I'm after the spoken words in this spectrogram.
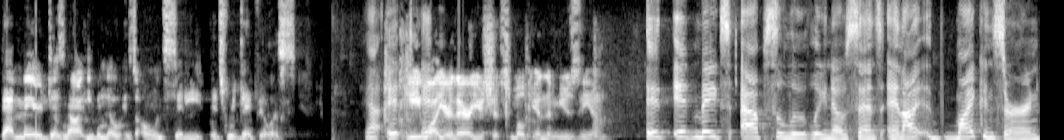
That mayor does not even know his own city. It's ridiculous. Yeah, it, Gee, it- while you're there, you should smoke in the museum. It it makes absolutely no sense. And I my concern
